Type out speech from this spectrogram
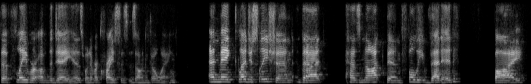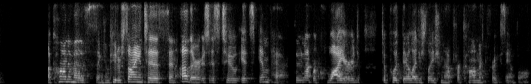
the flavor of the day is, whatever crisis is ongoing, and make legislation that has not been fully vetted by economists and computer scientists and others as to its impact. They're not required to put their legislation out for comment, for example.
